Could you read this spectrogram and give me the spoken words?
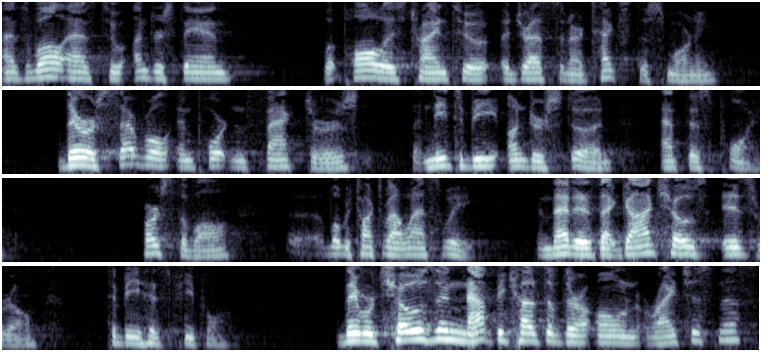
as well as to understand what Paul is trying to address in our text this morning, there are several important factors that need to be understood at this point. First of all, uh, what we talked about last week, and that is that God chose Israel to be his people. They were chosen not because of their own righteousness.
